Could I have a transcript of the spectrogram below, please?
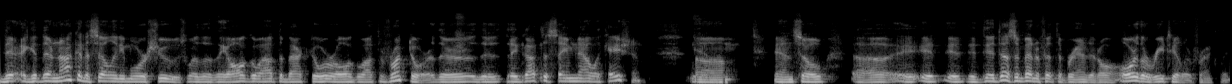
they're, they're not going to sell any more shoes, whether they all go out the back door or all go out the front door. They're, they're they've got the same allocation, Yeah. um, and so uh, it, it it doesn't benefit the brand at all, or the retailer, frankly.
